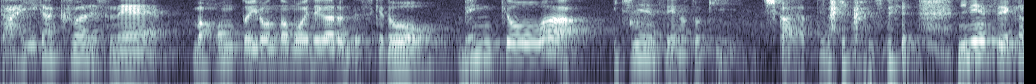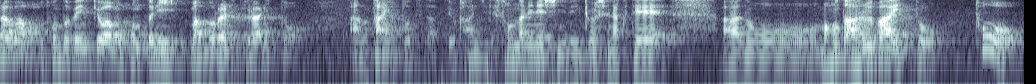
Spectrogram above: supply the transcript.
大学はですねまあ本当いろんな思い出があるんですけど勉強は1年生の時しかやってない感じで 2年生からはほとんど勉強はもう本当にまあのらりくらりとあの単位を取ってたっていう感じでそんなに熱心に勉強はしてなくてあの、まあ、本当アルバイトと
